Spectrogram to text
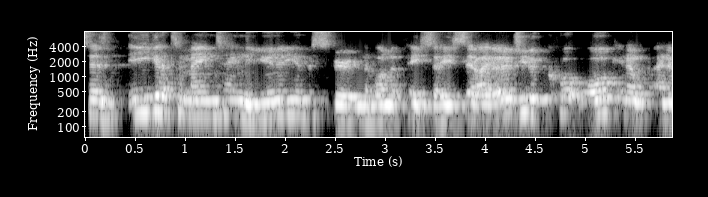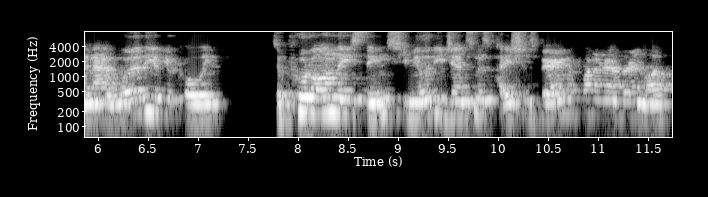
says, eager to maintain the unity of the Spirit in the bond of peace. So he said, I urge you to walk in a, in a manner worthy of your calling, to put on these things humility, gentleness, patience, bearing with one another in love,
